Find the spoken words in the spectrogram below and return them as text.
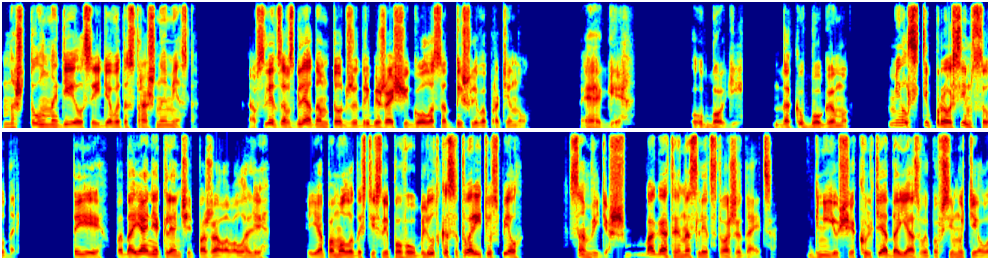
На что он надеялся, идя в это страшное место? А вслед за взглядом тот же дребезжащий голос отдышливо протянул. «Эге, убогий, да к убогому, милости просим, сударь. Ты подаяние клянчить пожаловал, ли? Я по молодости слепого ублюдка сотворить успел. Сам видишь, богатое наследство ожидается. Гниющая культя до язвы по всему телу.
